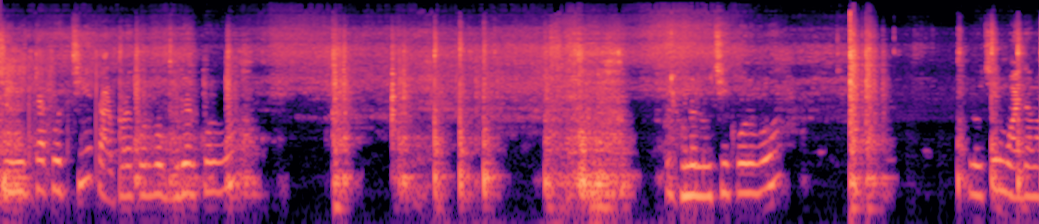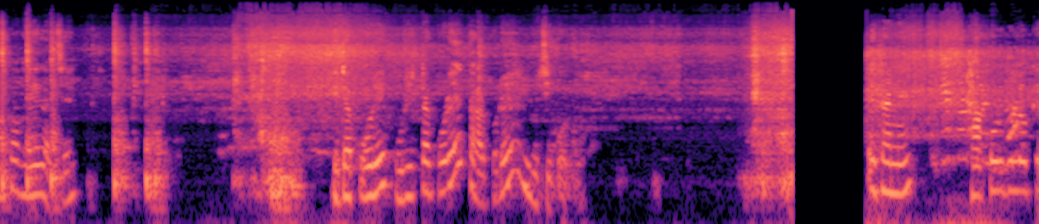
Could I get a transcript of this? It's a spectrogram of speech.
চিনিটা করছি, তারপরে করব, গুড়ের করব। এখনও লুচি করব। লুচির ময়দা মাখা হয়ে গেছে। এটা করে, পুরিটা করে, তারপরে লুচি করব। এখানে ঠাকুরগুলোকে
